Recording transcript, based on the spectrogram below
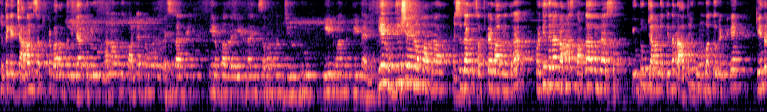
ಜೊತೆಗೆ ಚಾನಲ್ ಸಬ್ಸ್ಕ್ರೈಬ್ ಆದಂಥ ವಿದ್ಯಾರ್ಥಿಗಳು, ನನ್ನ ಒಂದು ಕಾಂಟ್ಯಾಕ್ಟ್ ನಂಬರ್ ಮೆಸೇಜ್ ಹಾಕಿ ಏನಪ್ಪ ಅಂದ್ರೆ eight nine seven one zero two eight one eight nine ಏನು ಉದ್ದೇಶ ಏನಪ್ಪ ಅಂದ್ರೆ ಮೆಸೇಜ್ ಹಾಕಿ ಸಬ್ಸ್ಕ್ರೈಬ್ ಆದ ನಂತರ ಪ್ರತಿದಿನ ನಮ್ಮ ಸ್ಪರ್ಧಾ ವಿನ್ನರ್ಸ್ ಯೂಟ್ಯೂಬ್ ಚಾನಲ್ ವತಿಯಿಂದ ರಾತ್ರಿ ಒಂಬತ್ತು ಗಂಟೆಗೆ ಕೇಂದ್ರ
